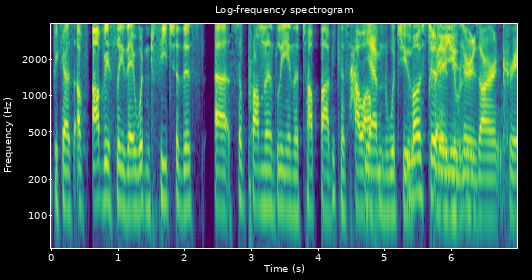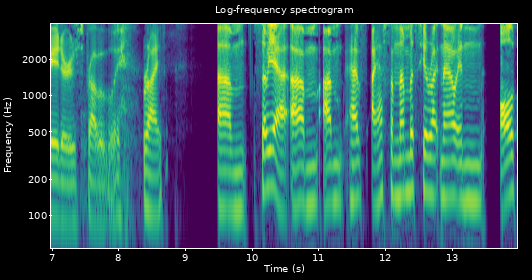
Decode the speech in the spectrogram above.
because of, obviously they wouldn't feature this uh, so prominently in the top bar because how yeah, often would you? Most of their users aren't creators, probably. Right. Um, so yeah, um, I'm have I have some numbers here right now in all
